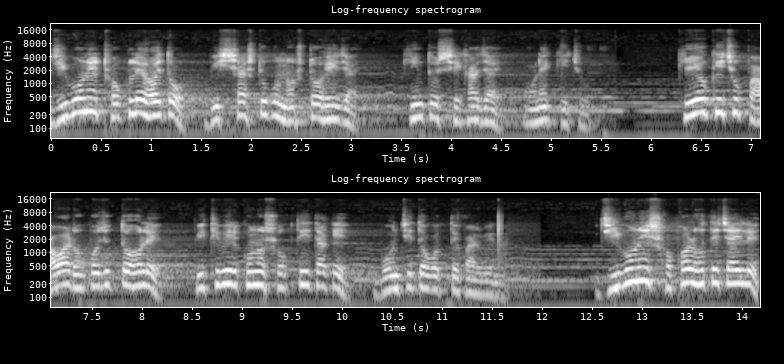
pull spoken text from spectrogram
জীবনে ঠকলে হয়তো বিশ্বাসটুকু নষ্ট হয়ে যায়, কিন্তু শেখা যায় অনেক কিছু। কেউ কিছু পাওয়ার উপযুক্ত হলে পৃথিবীর কোনো শক্তি তাকে বঞ্চিত করতে পারবে না। জীবনে সফল হতে চাইলে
